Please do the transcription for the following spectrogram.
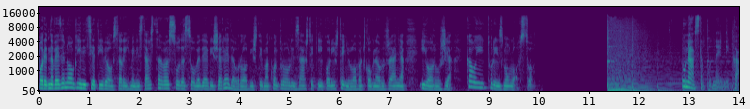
Pored navedenog, inicijative ostalih ministarstava su da se uvede više reda u lovištima, kontroli, zaštiti i korištenju lovačkog naoružanja i oružja, kao i turizmu u lovstvu. U nastavku dnevnika.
